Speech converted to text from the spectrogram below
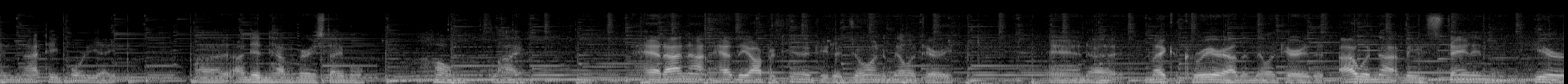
in 1948. Uh, I didn't have a very stable home life. Had I not had the opportunity to join the military and uh, make a career out of the military, that I would not be standing here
